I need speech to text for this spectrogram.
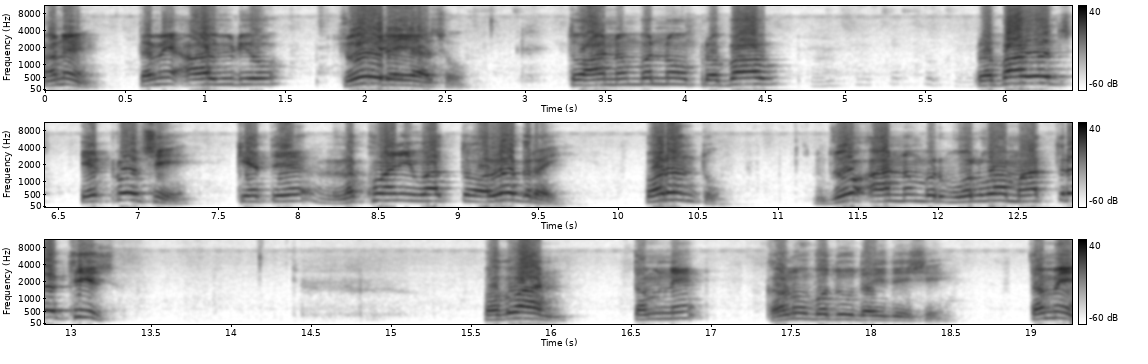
અને તમે આ વીડિયો જોઈ રહ્યા છો, તો આ નંબરનો પ્રભાવ પ્રભાવ જ એટલો છે કે તે લખવાની વાત તો અલગ રહી. પરંતુ જો આ નંબર બોલવા માત્રથી જ ભગવાન તમને ઘણું બધું દઈ દેશે. તમે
